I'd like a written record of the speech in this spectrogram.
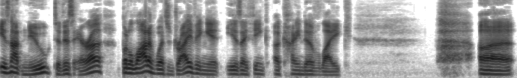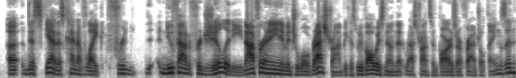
is not new to this era but a lot of what's driving it is i think a kind of like uh, uh this yeah this kind of like fr- newfound fragility not for any individual restaurant because we've always known that restaurants and bars are fragile things and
